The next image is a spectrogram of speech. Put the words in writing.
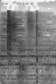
and software.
